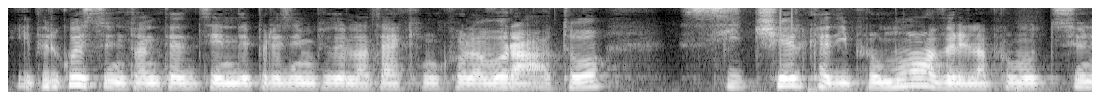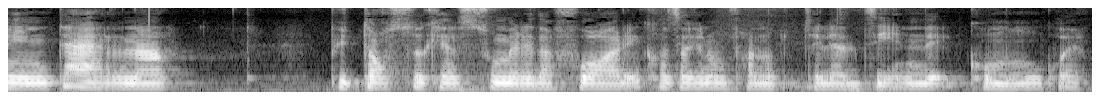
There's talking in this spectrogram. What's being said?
E per questo in tante aziende, per esempio della tech in cui ho lavorato, si cerca di promuovere la promozione interna piuttosto che assumere da fuori, cosa che non fanno tutte le aziende comunque.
